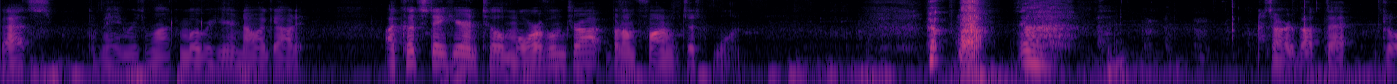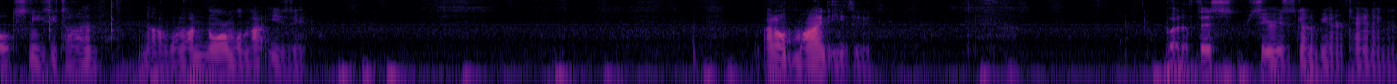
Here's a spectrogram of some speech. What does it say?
That's the main reason why I come over here, and now I got it. I could stay here until more of them drop, but I'm fine with just one. Sorry about that. Good old sneezy time. No, one on normal, not easy. I don't mind easy. But if this series is going to be entertaining, then...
